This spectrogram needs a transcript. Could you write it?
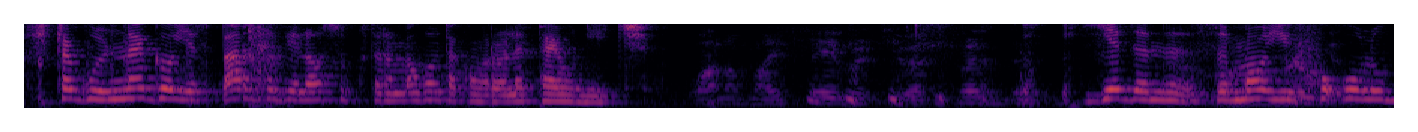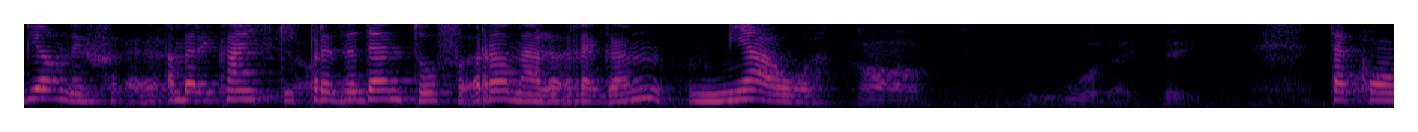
szczególnego. Jest bardzo wiele osób, które mogą taką rolę pełnić. Jeden z moich ulubionych e, amerykańskich prezydentów, Ronald Reagan, miał taką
